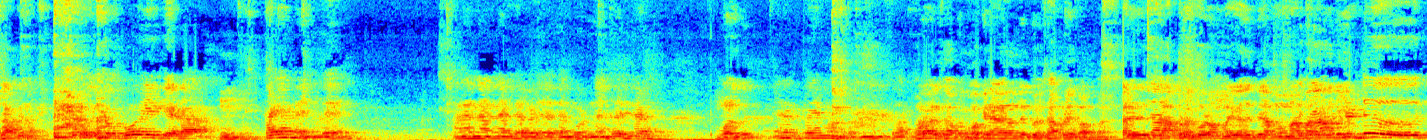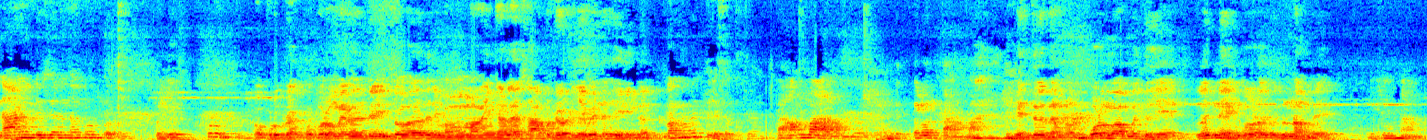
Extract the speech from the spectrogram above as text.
சாப்பிடலாம். இப்ப போயிருக்கேடா. ம். பயமே இல்லை. ஆனா நான் நல்ல தான் போட்டுனேன் சரி நட உங்களுக்கு எனக்கு பயமா சாப்பிடுங்க. ஓகே நான் வந்து இப்போ சாப்பிட பார்ப்பேன். சாப்பிட. போகிறோம் அம்மா வந்துட்டு அம்மா அப்பா சாப்பிட்டுட்டு நானும் கொடுக்குறாங்க இப்போ பொறுமை. வந்து இப்போ தெரியும் அம்மா எங்கால சாப்பிட்ட வழியே வெளில நம்ம போடுங்க அம்பத்திலே என்ன எங்களோட சுண்ணாம்பு. சுண்ணாம்பு.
